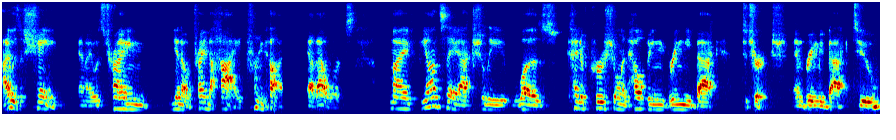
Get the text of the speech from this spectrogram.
I was ashamed and I was trying, you know, trying to hide from God. Yeah, that works. My fiance actually was kind of crucial in helping bring me back to church and bring me back to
